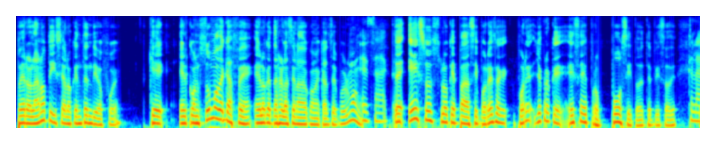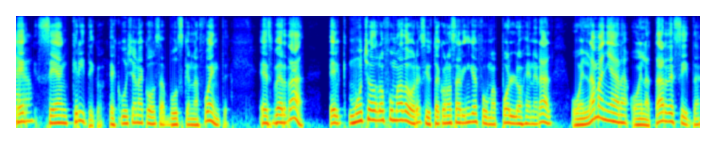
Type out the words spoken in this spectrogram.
Pero la noticia lo que entendió fue que el consumo de café es lo que está relacionado con el cáncer de pulmón. Exacto. Entonces, eso es lo que pasa y por eso, por, e- yo creo que ese es el propósito de este episodio. Claro. Eh, sean críticos, escuchen la cosa, busquen la fuente. Es verdad, el- muchos de los fumadores, si usted conoce a alguien que fuma, por lo general, o en la mañana o en la tardecita,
